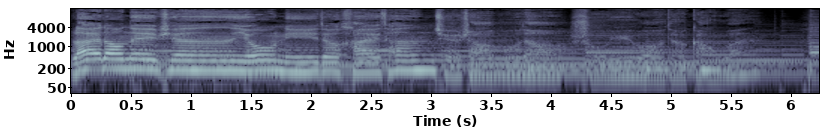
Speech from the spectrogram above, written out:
来到那片有你的海滩，却找不到属于我的港湾。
